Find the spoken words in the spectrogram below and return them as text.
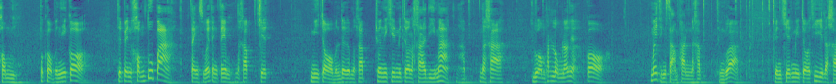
คอมประกอบวันนี้ก็จะเป็นคอมตู้ปลาแต่งสวยแต่งเต็มนะครับ เคสมีจอเหมือนเดิมนะครับ ช่วงนี้เคสมีจอราคาดีมากนะครับ ราคารวมพัดลมแล้วเนี่ยก็ไม่ถึง 3,000นะครับ ถึงว่าเป็นเคสมีจอที่ราคา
